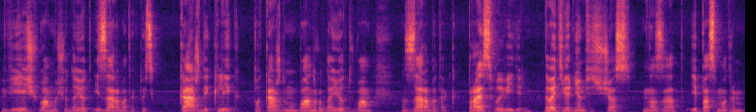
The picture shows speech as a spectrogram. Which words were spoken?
вещь вам еще дает и заработок. То есть каждый клик по каждому баннеру дает вам заработок. Прайс вы видели. Давайте вернемся сейчас назад и посмотрим,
